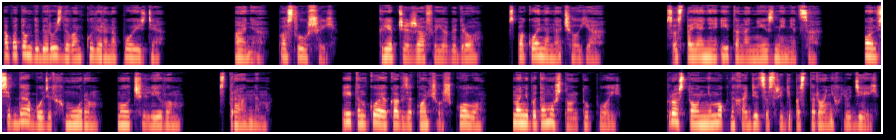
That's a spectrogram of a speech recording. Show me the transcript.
а потом доберусь до Ванкувера на поезде». «Аня, послушай, Крепче сжав ее бедро, спокойно начал я. Состояние Итана не изменится. Он всегда будет хмурым, молчаливым, странным. Итан кое-как закончил школу, но не потому, что он тупой. Просто он не мог находиться среди посторонних людей.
